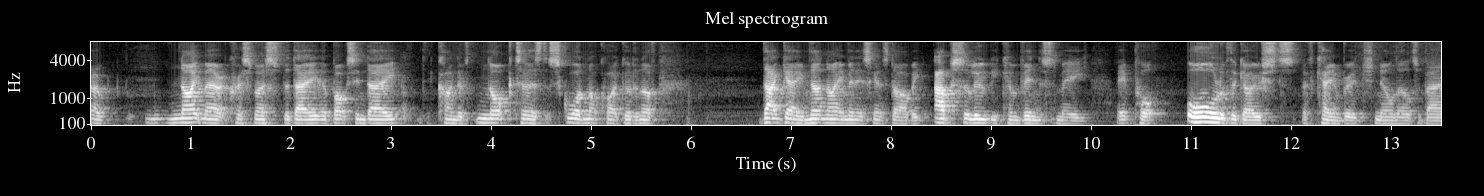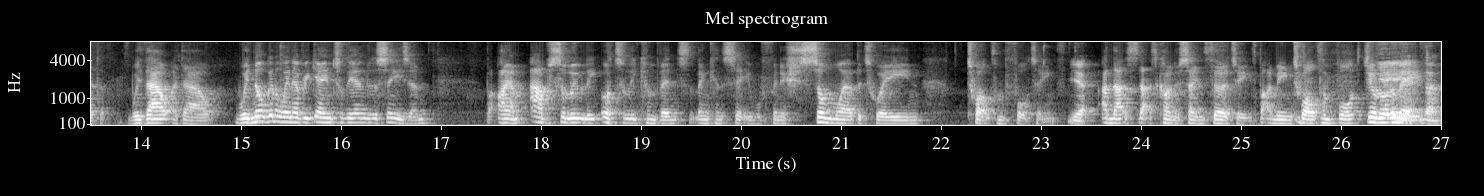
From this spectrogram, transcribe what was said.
uh, nightmare at Christmas, the day, the Boxing Day, kind of knocked us. The squad not quite good enough. That game, that 90 minutes against Derby, absolutely convinced me. It put all of the ghosts of Cambridge nil nil to bed, without a doubt. We're not going to win every game till the end of the season, but I am absolutely, utterly convinced that Lincoln City will finish somewhere between 12th and 14th. Yeah. And that's that's kind of saying 13th, but I mean 12th and 14th. Do you know what I Yeah, mean? no,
